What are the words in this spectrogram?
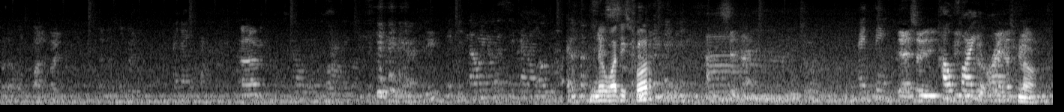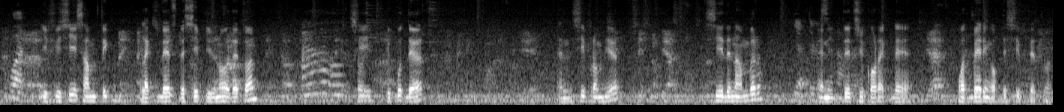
for the whole pilot mode. You know what is for? sit. I think How far you've you got radar are? No. What? uh, If you see something like that's the ship, you know that one. Ah, So you put there and see from here, position of the asphalt. see the number, yeah, and a it number. lets you correct the Yeah, what bearing of the ship that was.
